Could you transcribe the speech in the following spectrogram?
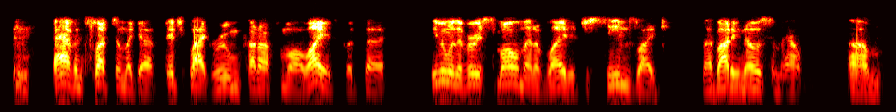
I haven't slept in like a pitch black room cut off from all light, but uh, even with a very small amount of light, it just seems like my body knows somehow. Um,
